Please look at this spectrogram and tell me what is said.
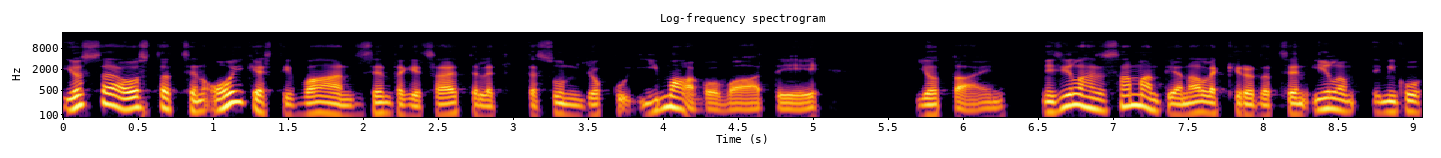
jos sä ostat sen oikeasti vaan sen takia, että sä ajattelet, että sun joku imago vaatii jotain, niin silloinhan sä saman tien allekirjoitat sen il, niin kuin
